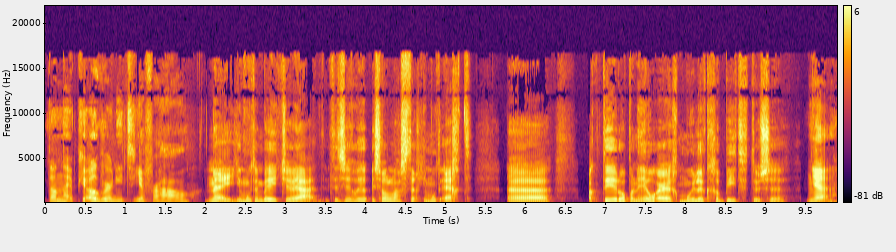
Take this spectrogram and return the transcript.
dan heb je ook weer niet je verhaal. Nee, je moet een beetje, ja, het is, heel, is zo lastig. Je moet echt eh, acteren op een heel erg moeilijk gebied. Tussen Ja.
